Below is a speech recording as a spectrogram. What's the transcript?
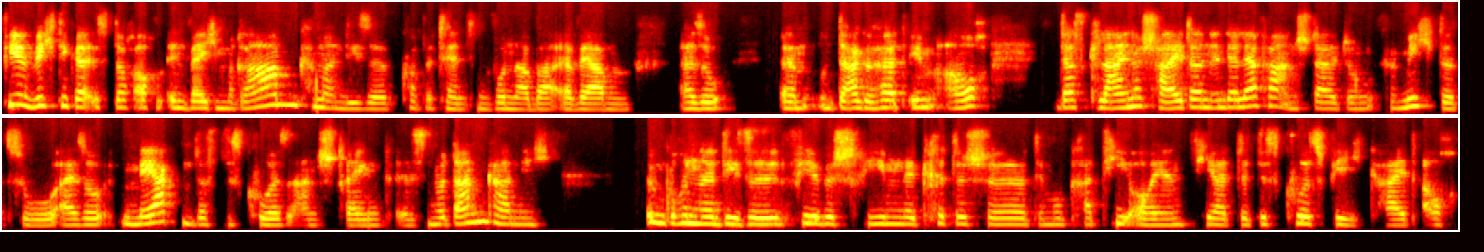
viel wichtiger ist doch auch, in welchem Rahmen kann man diese Kompetenzen wunderbar erwerben. Also, ähm, und da gehört eben auch das kleine Scheitern in der Lehrveranstaltung für mich dazu. Also merken, dass Diskurs anstrengend ist. Nur dann kann ich im Grunde diese viel beschriebene kritische, demokratieorientierte Diskursfähigkeit auch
